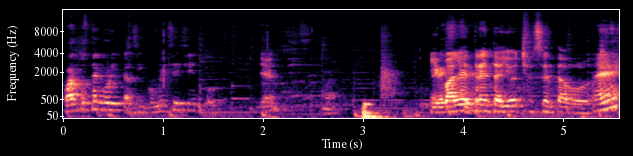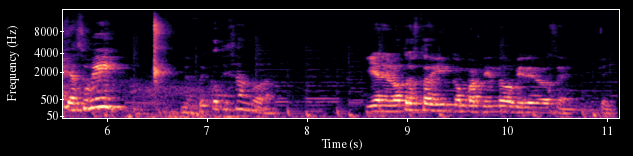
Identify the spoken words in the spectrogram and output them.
¿Cuántos tengo ahorita? 5600. Ya. Bueno. Y Este- vale 38 centavos. ¿Eh? Ya subí. Me estoy cotizando ahora. Y en el otro estoy compartiendo videos en Facebook.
